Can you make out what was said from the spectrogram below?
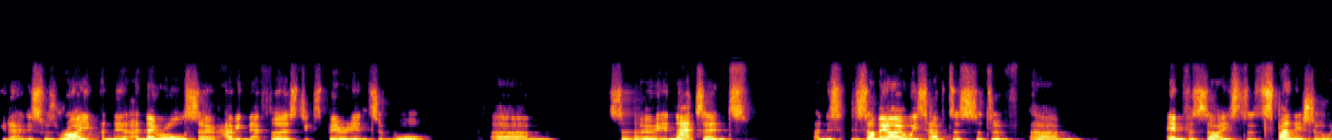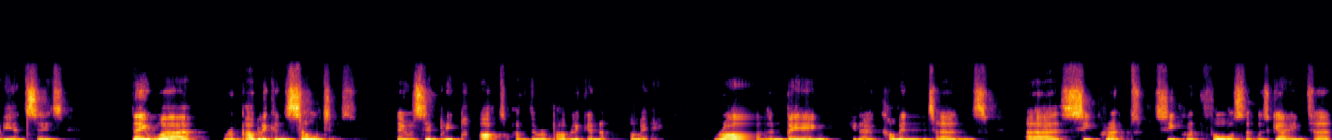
you know, this was right, and they, and they were also having their first experience of war. Um, so, in that sense, and this is something I always have to sort of um, emphasize to Spanish audiences, they were Republican soldiers. They were simply part of the Republican army, rather than being, you know, Comintern's uh, secret secret force that was going to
